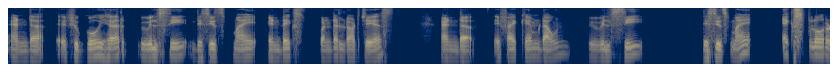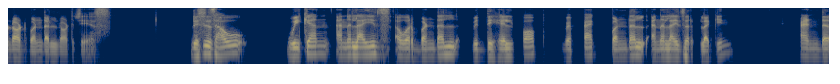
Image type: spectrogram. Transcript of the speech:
And uh, if you go here, you will see this is my index bundle.js. And uh, if I came down, you will see this is my explore.bundle.js. This is how we can analyze our bundle with the help of Webpack Bundle Analyzer plugin. And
